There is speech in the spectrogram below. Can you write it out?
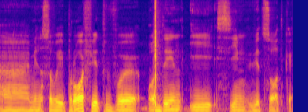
е, мінусовий профіт в 1,7%.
